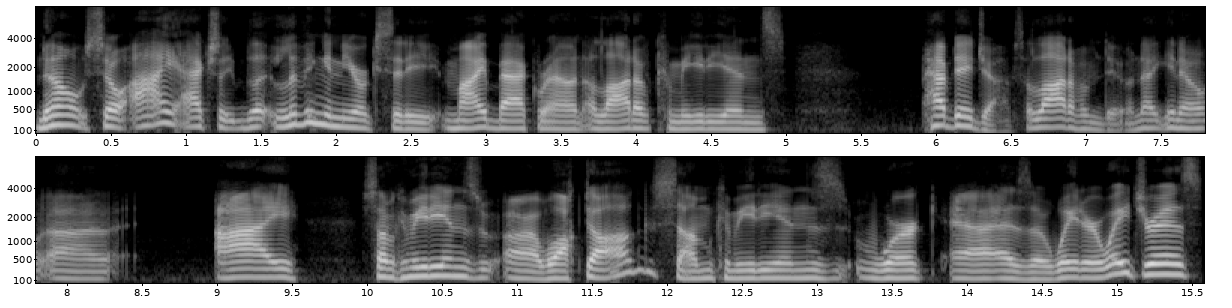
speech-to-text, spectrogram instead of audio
No, so I actually living in New York City. My background, a lot of comedians have day jobs. A lot of them do, and I, you know, uh, I some comedians uh, walk dogs. Some comedians work as a waiter, waitress,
